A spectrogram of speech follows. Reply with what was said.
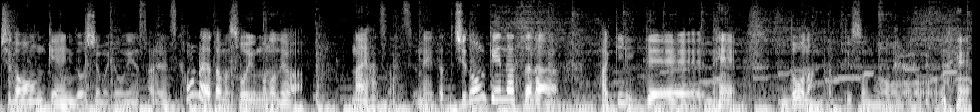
チドーン系にどうしても表現されるんですけど、本来は多分そういうものではないはずなんですよね。だってチドーン系だったら、はっきり言って、ね、どうなんだって、その、ね、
